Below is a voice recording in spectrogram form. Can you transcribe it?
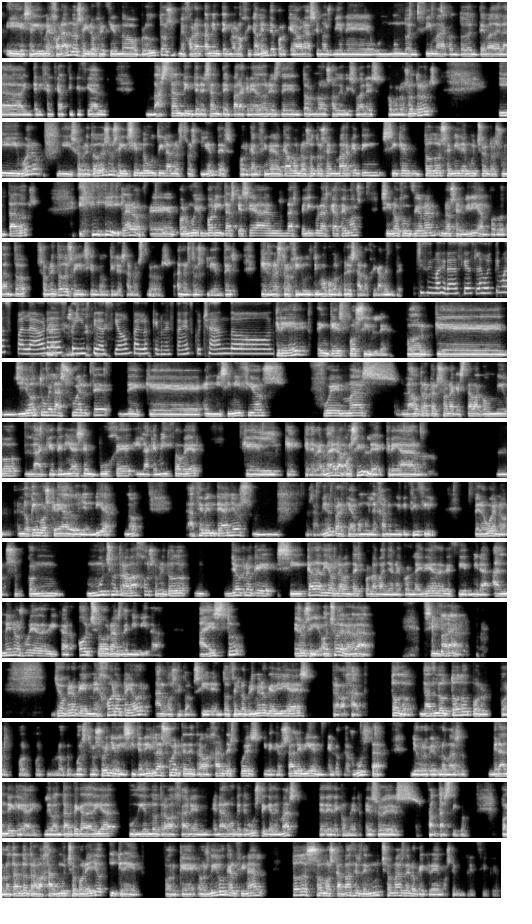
y seguir mejorando, seguir ofreciendo productos, mejorar también tecnológicamente, porque ahora se nos viene un mundo encima con todo el tema de la inteligencia artificial bastante interesante para creadores de entornos audiovisuales como nosotros. Y bueno, y sobre todo eso, seguir siendo útil a nuestros clientes, porque al fin y al cabo nosotros en marketing sí que todo se mide mucho en resultados. Y claro, eh, por muy bonitas que sean las películas que hacemos, si no funcionan, no servirían. Por lo tanto, sobre todo seguir siendo útiles a nuestros, a nuestros clientes, que es nuestro fin último como empresa, lógicamente. Muchísimas gracias. Las últimas palabras de inspiración para los que nos están escuchando. Creed en que es posible porque yo tuve la suerte de que en mis inicios fue más la otra persona que estaba conmigo la que tenía ese empuje y la que me hizo ver que, el, que, de verdad era posible crear lo que hemos creado hoy en día. ¿no? Hace 20 años, pues a mí me parecía algo muy lejano y muy difícil, pero bueno, con mucho trabajo, sobre todo yo creo que si cada día os levantáis por la mañana con la idea de decir, mira, al menos voy a dedicar ocho horas de mi vida a esto, eso sí, ocho de verdad, sin parar. Yo creo que mejor o peor algo se consigue. Entonces, lo primero que diría es, trabajad. Todo, dadlo todo por, por, por, vuestro sueño y si tenéis la suerte de trabajar después y de que os sale bien en lo que os gusta, yo creo que es lo más grande que hay. Levantarte cada día pudiendo trabajar en, algo que te guste y que además te dé de comer. Eso es fantástico. Por lo tanto, trabajad mucho por ello y creed, porque os digo que al final todos somos capaces de mucho más de lo que creemos en un principio.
